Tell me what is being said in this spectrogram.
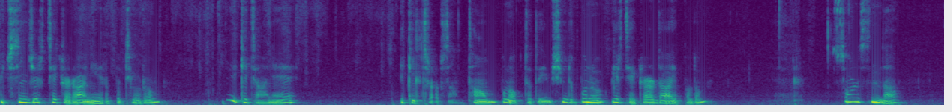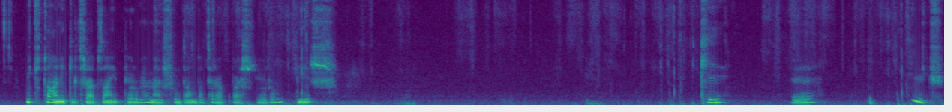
3 zincir tekrar aynı yere batıyorum. 2 tane ikili trabzan. Tam bu noktadayım. Şimdi bunu bir tekrar daha yapalım. Sonrasında 3 tane ikili trabzan yapıyorum. Hemen şuradan batarak başlıyorum. 1 2 ve 3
